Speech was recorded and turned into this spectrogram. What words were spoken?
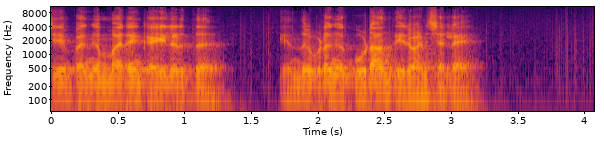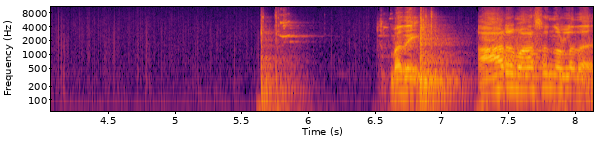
അമ്മച്ചിയും പെങ്ങന്മാരെയും കയ്യിലെടുത്ത് എന്ന് ഇവിടെ കൂടാൻ തീരുമാനിച്ചല്ലേ? മതി ആറ് മാസം എന്നുള്ളത്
